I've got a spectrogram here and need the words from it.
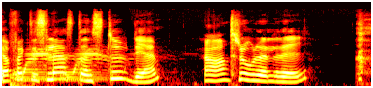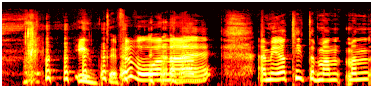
Jag har faktiskt läst en studie, Ja, tror eller ej. inte förvånad. Nej. Men jag tittade, man, man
